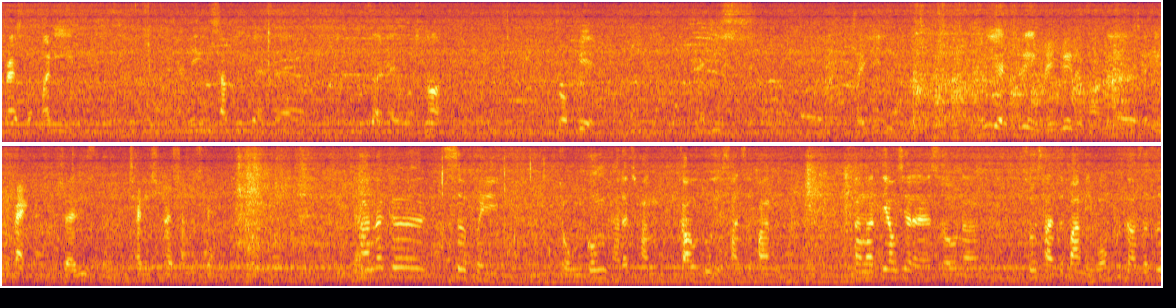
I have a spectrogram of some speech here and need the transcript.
press the money. I think it's something that uh, we felt that was not appropriate at this play in we 话的，in fact so Chinese press 它那个设备总共它的长高度有三十八米，当它掉下来的时候呢，说三十八米，我们不知道它是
